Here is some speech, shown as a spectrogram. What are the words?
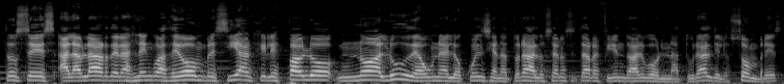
Entonces, al hablar de las lenguas de hombres y ángeles, Pablo no alude a una elocuencia natural, o sea, no se está refiriendo a algo natural de los hombres,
